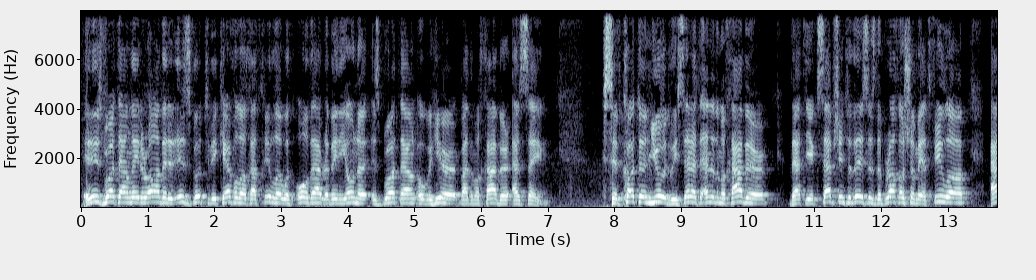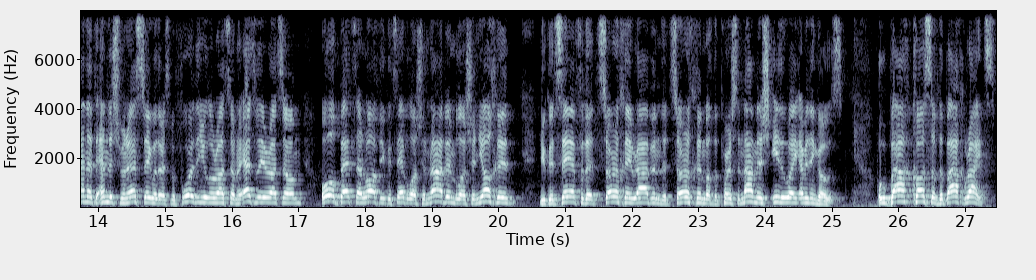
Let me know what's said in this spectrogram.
It is brought down later on that it is good to be careful with all that Rabbeinu Yonah is brought down over here by the Mechaber as saying. Sivkotan Yud, we said at the end of the Mechaber that the exception to this is the bracha Shomei Tefillah, and at the end of Shemon whether it's before the Yul Ratzon or after the Ratzon, all bets are off. You could say it B'Loshen Rabim, B'Loshen Yochid, you could say it for the Tzorchei Rabim, the Tzorchim of the person Namish, either way, everything goes. Ubach Kosov, the Bach writes,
